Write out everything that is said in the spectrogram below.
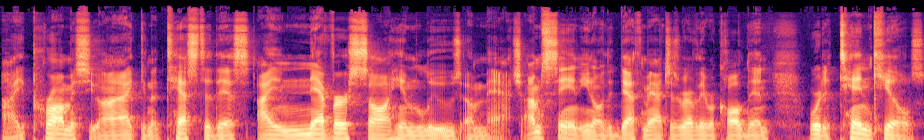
I promise you, I can attest to this. I never saw him lose a match. I'm saying, you know, the death matches, wherever they were called then, were to 10 kills.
